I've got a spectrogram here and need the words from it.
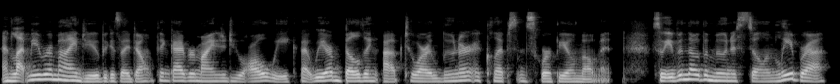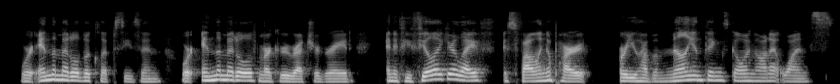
And let me remind you, because I don't think I've reminded you all week, that we are building up to our lunar eclipse and Scorpio moment. So even though the moon is still in Libra, we're in the middle of eclipse season, we're in the middle of Mercury retrograde. And if you feel like your life is falling apart or you have a million things going on at once,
